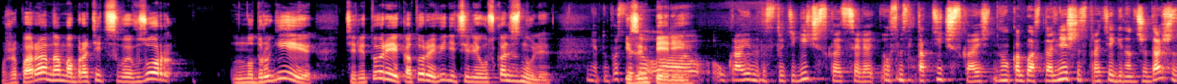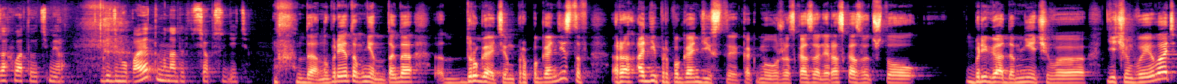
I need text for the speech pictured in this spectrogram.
Уже пора нам обратить свой взор на другие территории, которые, видите ли, ускользнули Нет, ну просто из это, империи. э, Украина это стратегическая цель, а- ну, в смысле тактическая, а ну как бы дальнейшая стратегия, надо же дальше захватывать мир. Видимо, поэтому надо это все обсудить. Да, но при этом, нет, ну тогда другая тема пропагандистов. Одни пропагандисты, как мы уже сказали, рассказывают, что бригадам нечего, нечем воевать,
